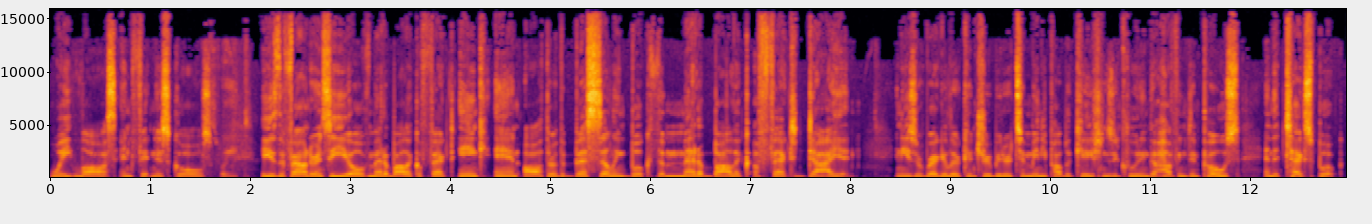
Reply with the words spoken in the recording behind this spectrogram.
weight loss, and fitness goals. Sweet. He is the founder and CEO of Metabolic Effect Inc. and author of the best-selling book The Metabolic Effect Diet. And he's a regular contributor to many publications, including the Huffington Post and the textbook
